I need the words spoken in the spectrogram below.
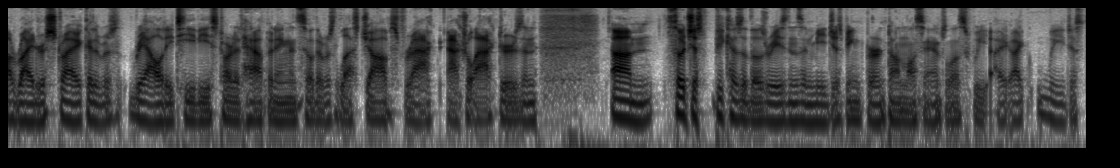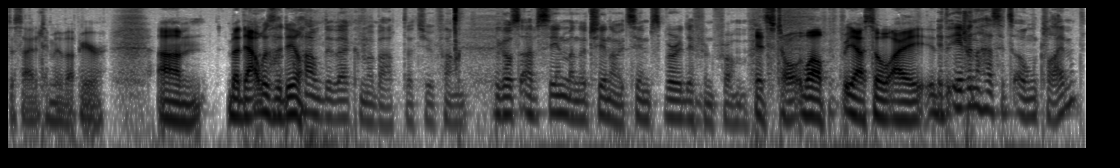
a writer's strike. There was reality TV started happening, and so there was less jobs for act, actual actors. And um, so just because of those reasons, and me just being burnt on Los Angeles, we I, I we just decided to move up here. Um, but that was the deal. How did that come about that you found? Because I've seen Mendocino. It seems very different from. It's told well, yeah. So I, It even has its own climate.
